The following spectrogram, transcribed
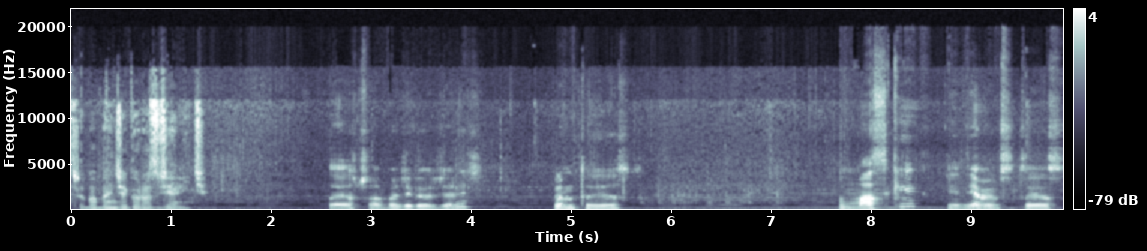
Trzeba będzie go rozdzielić. To jeszcze trzeba będzie go rozdzielić? Czym to jest? To maski? Nie, nie wiem co to jest.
